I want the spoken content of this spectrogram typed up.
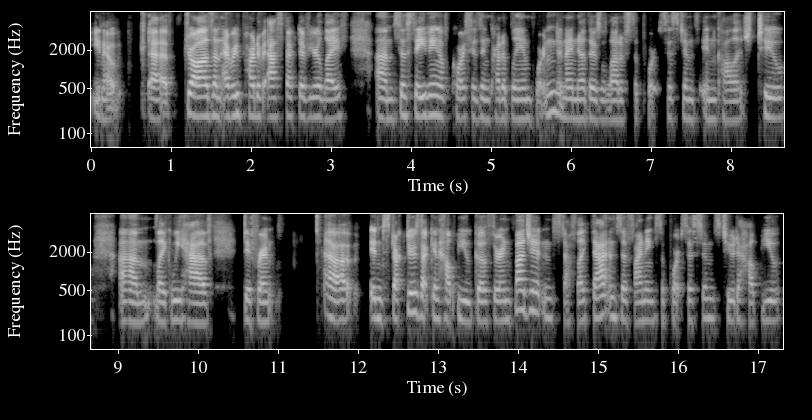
you know uh, draws on every part of aspect of your life. Um, so saving, of course, is incredibly important. And I know there's a lot of support systems in college too. Um, like we have different uh, instructors that can help you go through and budget and stuff like that. And so finding support systems too to help you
